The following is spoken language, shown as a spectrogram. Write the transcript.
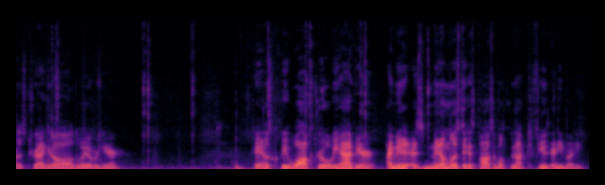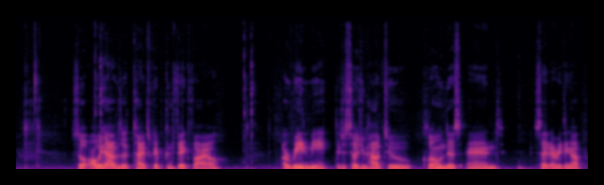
Let's drag it all the way over here. Okay, let's quickly walk through what we have here. I made it as minimalistic as possible to not confuse anybody. So all we have is a TypeScript config file, a README that just tells you how to clone this and set everything up.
